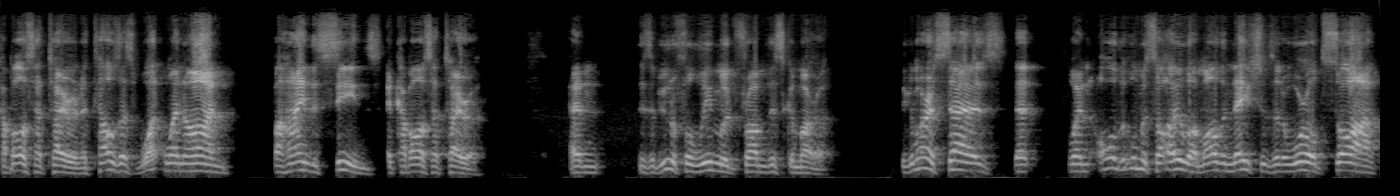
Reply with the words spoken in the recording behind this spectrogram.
Kabbalas HaTorah, and it tells us what went on behind the scenes at Kabbalas HaTorah. And there's a beautiful limud from this Gemara. The Gemara says that when all the Umas Olam, all the nations of the world saw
